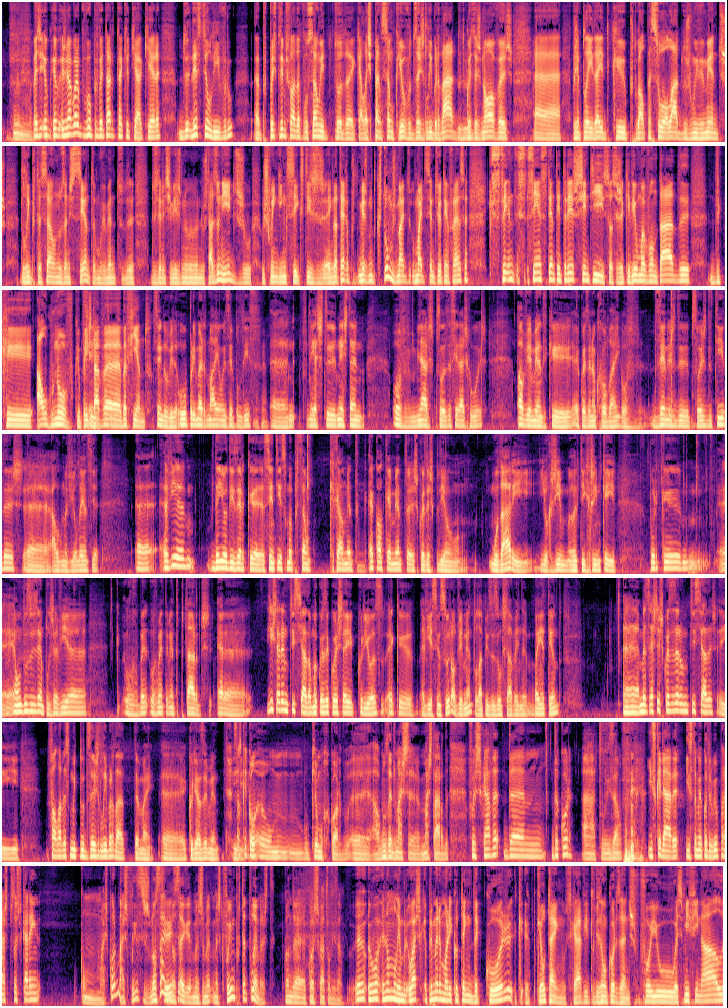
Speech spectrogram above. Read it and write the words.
Mas eu, eu, agora vou aproveitar, está aqui o Tiago, que era desse teu livro. Ah, porque depois podemos falar da Revolução e de toda aquela expansão que houve, o desejo de liberdade, uhum. de coisas novas. Uh, por exemplo, a ideia de que Portugal passou ao lado dos movimentos de libertação nos anos 60, o movimento de, dos direitos civis no, nos Estados Unidos, o, o Swinging 60s em Inglaterra, mesmo de costumes, o Maio de 108 em França, que se, em 73 senti isso, ou seja, que havia uma vontade de que algo novo, que o país sim, estava sim, bafiando. Sem dúvida. O 1 de Maio é um exemplo disso. Uh, neste, neste ano houve milhares de pessoas a sair às ruas. Obviamente que a coisa não correu bem, houve dezenas de pessoas detidas, uh, alguma violência. Uh, havia, daí eu dizer que sentia-se uma pressão que realmente a qualquer momento as coisas podiam mudar e, e o regime, o antigo regime cair. Porque é, é um dos exemplos. Havia o arrebentamento de petardos era. E Isto era noticiado. Uma coisa que eu achei curioso é que havia censura, obviamente, o lápis azul estava ainda bem atento, Ah, mas estas coisas eram noticiadas e falava-se muito do desejo de liberdade também, ah, curiosamente. Sabes o que, eu- um, o que eu me recordo, eh, alguns anos mais, mais tarde, foi a chegada da, da cor à televisão. e se calhar isso também contribuiu para as pessoas ficarem com mais cor, mais felizes. Não sei, Sim, não sim. sei, mas, mas que foi importante, lembras-te? Quando a cor chegou à televisão. Eu, eu- eu não me lembro. Eu acho que a primeira memória que eu tenho da cor, que, que eu tenho, se calhar vi televisão a cores antes, foi o, a semifinal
